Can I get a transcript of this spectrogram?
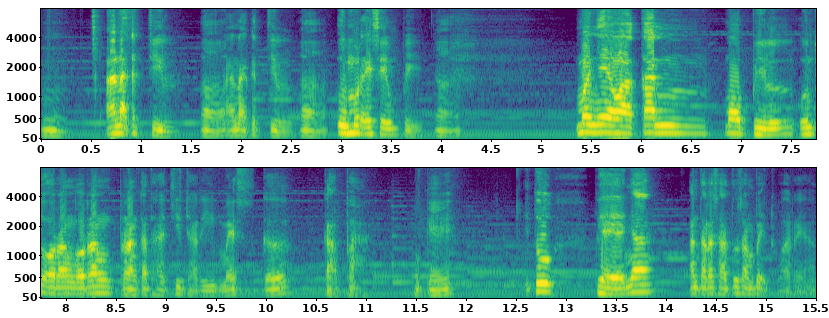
hmm. anak kecil, Ah, anak kecil ah, umur SMP ah. menyewakan mobil untuk orang-orang berangkat haji dari Mes ke Ka'bah. oke Itu biayanya antara 1 sampai 2 real.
